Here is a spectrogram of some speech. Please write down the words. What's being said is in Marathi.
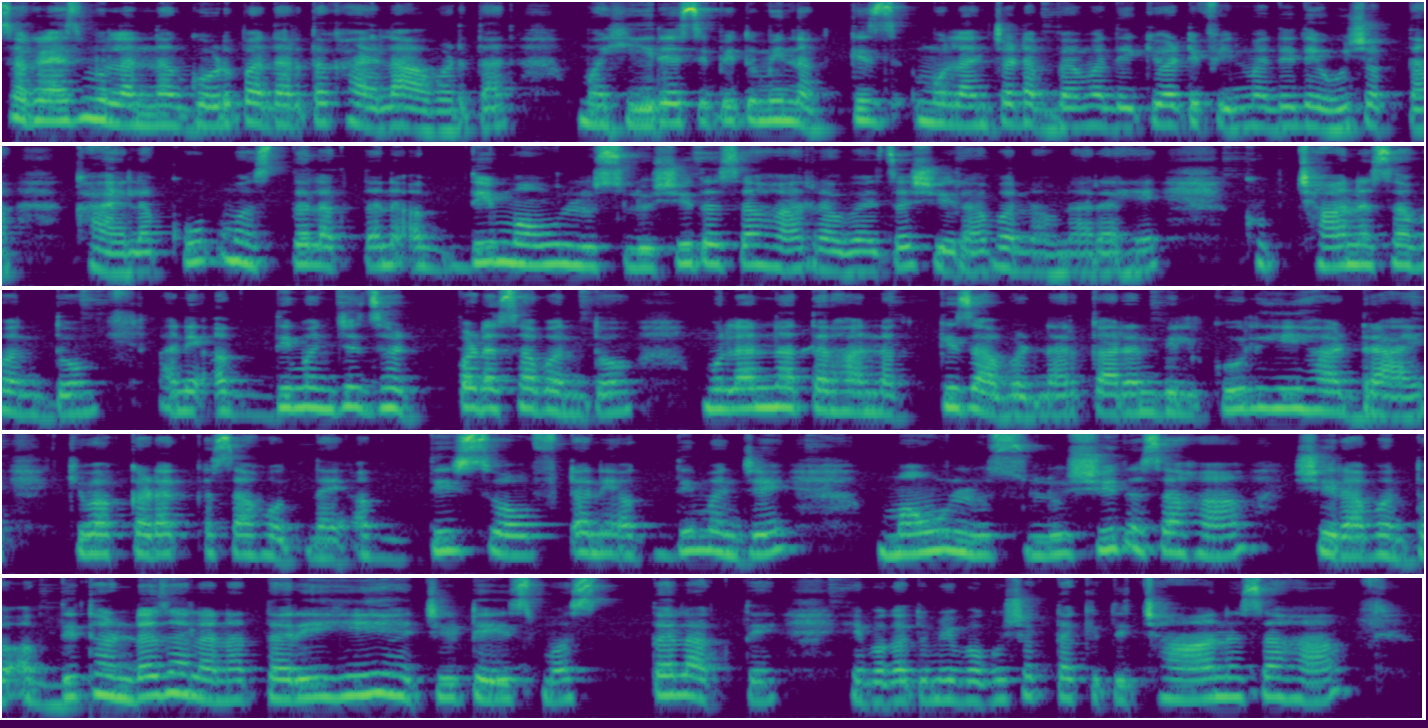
सगळ्याच मुलांना गोड पदार्थ खायला आवडतात. मग ही रेसिपी तुम्ही नक्कीच मुलांच्या डब्यामध्ये किंवा टिफिनमध्ये देऊ शकता. खायला खूप मस्त लागतं आणि अगदी मऊ लुसलुशीत असा हा रव्याचा शिरा बनवणार आहे. खूप छान असा बनतो आणि अगदी म्हणजे झटपट असा बनतो. मुलांना तर हा नक्कीच आवडणार कारण बिलकुलही हा ड्राय किंवा कडक असा होत नाही. अगदी सॉफ्ट आणि अगदी म्हणजे मऊ लुसलुशीत असा हा शिरा बनतो. अगदी थंड झाला ना तरीही ह्याची टेस्ट मस्त लागते. हे बघा तुम्ही बघू शकता किती छान असा हा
